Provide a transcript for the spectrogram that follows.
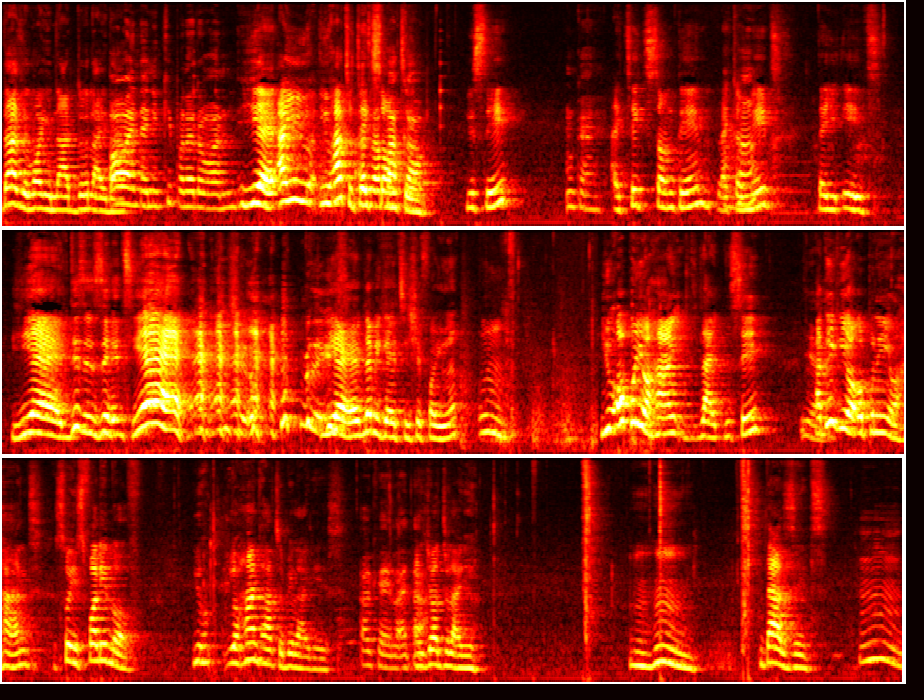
that's the one you now do like Oh, and then you keep another one. Yeah, and you you have to take As a something. backup. You see, Okay. I take something like a Uh-huh. meat that you eat. Yeah, this is it. Yeah. Please. yeah, let me get a tissue for you. Mm. You open your hand like you see. Yeah. I think you're opening your hand, so it's falling off. You your hand have to be like this. Okay, like And that. just do like this. Mm-hmm. That's it. Mm.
